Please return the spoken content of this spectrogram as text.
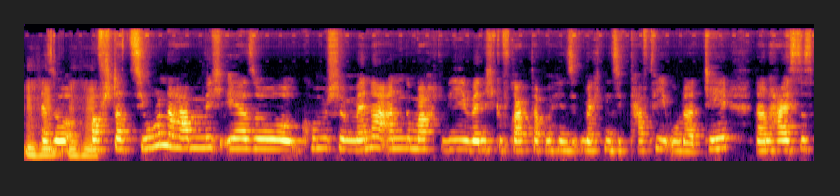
Mhm, Also mhm. auf Stationen haben mich eher so komische Männer angemacht, wie wenn ich gefragt habe, möchten Sie, möchten Sie Kaffee oder Tee? Dann heißt es,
